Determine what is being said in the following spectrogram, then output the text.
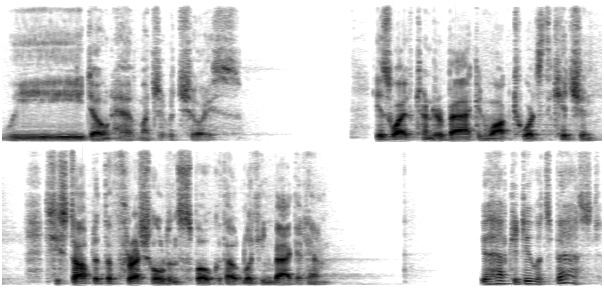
We don't have much of a choice. His wife turned her back and walked towards the kitchen. She stopped at the threshold and spoke without looking back at him. You have to do what's best,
